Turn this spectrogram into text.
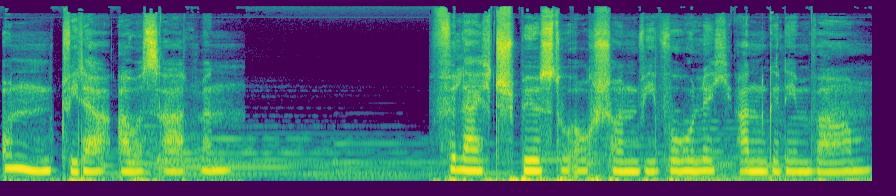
Und wieder ausatmen. Vielleicht spürst du auch schon, wie wohlig, angenehm warm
